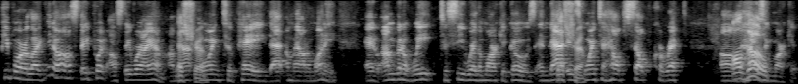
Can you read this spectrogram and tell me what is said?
people are like, you know, I'll stay put. I'll stay where I am. I'm That's not true. going to pay that amount of money and I'm going to wait to see where the market goes, and that That's is true. going to help self-correct um, although, the housing market.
